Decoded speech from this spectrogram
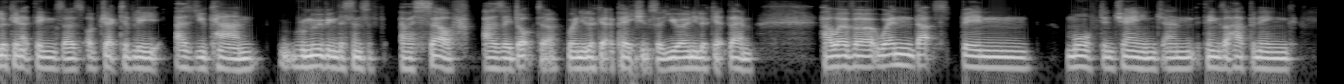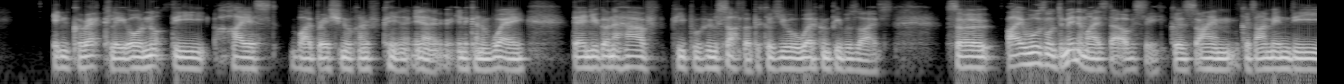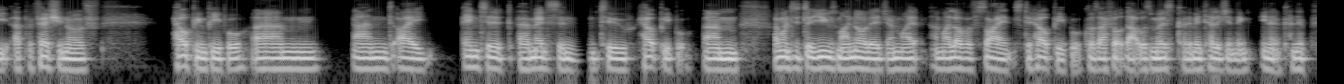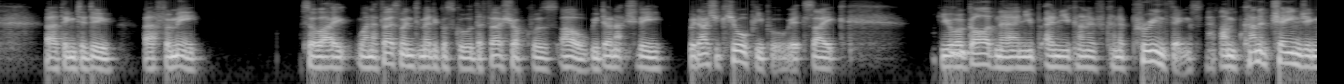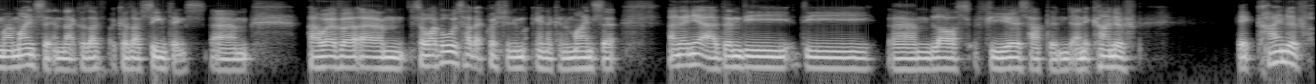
looking at things as objectively as you can, removing the sense of uh, self as a doctor when you look at a patient. So you only look at them. However, when that's been morphed and changed and things are happening incorrectly or not the highest vibrational kind of you know in a kind of way then you're going to have people who suffer because you're working people's lives. So I always want to minimize that, obviously, because I'm because I'm in the uh, profession of helping people, um, and I entered uh, medicine to help people. Um, I wanted to use my knowledge and my and my love of science to help people because I felt that was the most kind of intelligent thing, you know, kind of uh, thing to do uh, for me. So I, when I first went to medical school, the first shock was, oh, we don't actually we don't actually cure people. It's like you're a mm-hmm. gardener and you and you kind of kind of prune things. I'm kind of changing my mindset in that because I've because I've seen things. Um, however, um, so I've always had that question in, in, a kind of mindset, and then yeah, then the the um, last few years happened, and it kind of it kind of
